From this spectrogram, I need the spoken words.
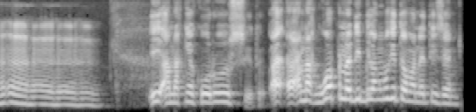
Mm-mm. ih anaknya kurus gitu A- anak gua pernah dibilang begitu sama netizen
